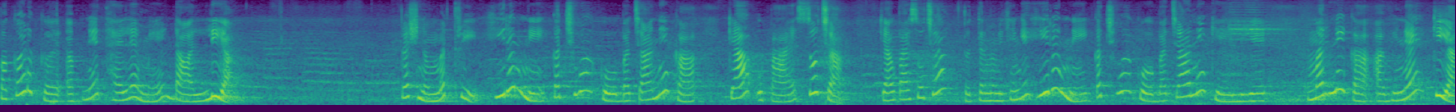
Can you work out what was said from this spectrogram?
पकड़कर अपने थैले में डाल लिया। प्रश्न नंबर थ्री हिरन ने कछुआ को बचाने का क्या उपाय सोचा? क्या उपाय सोचा? तो उत्तर में लिखेंगे हिरन ने कछुआ को बचाने के लिए मरने का अभिनय किया।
